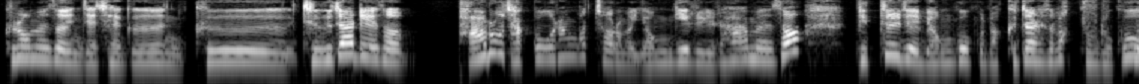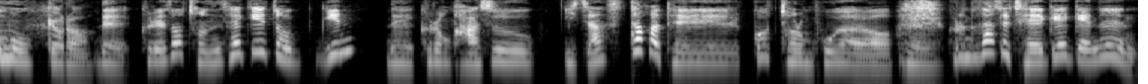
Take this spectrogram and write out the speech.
그러면서 이제 잭은 그, 그 자리에서 바로 작곡을 한 것처럼 막 연기를 하면서 비틀즈의 명곡을 막 그 자리에서 막 부르고. 어머 웃겨라. 네. 그래서 전 세계적인 네, 그런 가수이자 스타가 될 것처럼 보여요. 네. 그런데 사실 잭에게는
